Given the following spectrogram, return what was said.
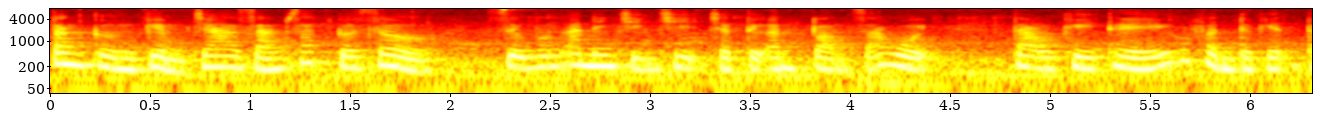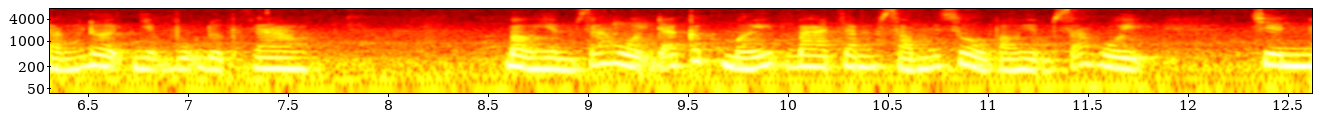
tăng cường kiểm tra giám sát cơ sở, giữ vững an ninh chính trị, trật tự an toàn xã hội, tạo khí thế góp phần thực hiện thắng lợi nhiệm vụ được giao. Bảo hiểm xã hội đã cấp mới 360 sổ bảo hiểm xã hội, trên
